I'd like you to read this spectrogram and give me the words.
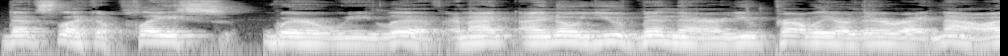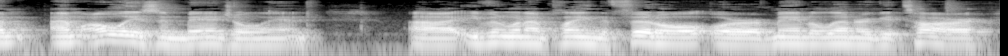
that's like a place where we live, and I I know you've been there. You probably are there right now. I'm I'm always in Banjo Land, uh, even when I'm playing the fiddle or mandolin or guitar,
